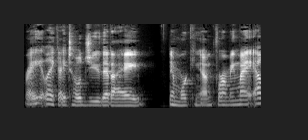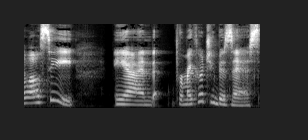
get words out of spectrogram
Right? Like I told you that I am working on forming my LLC and for my coaching business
